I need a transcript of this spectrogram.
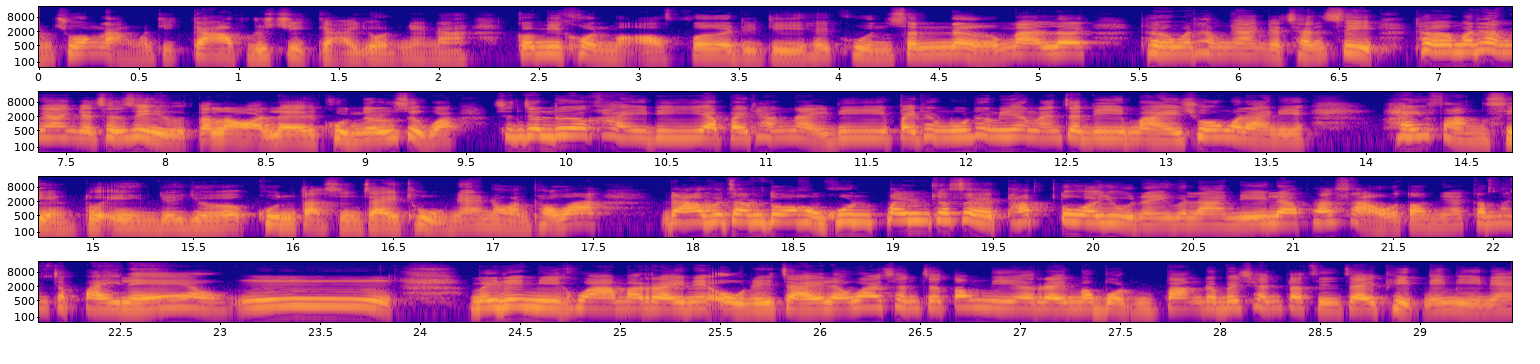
ำช่วงหลังวันที่ 9 พฤศจิกายนเนี่ยนะก็มีคนมาออฟเฟอร์ดีๆ ให้คุณเสนอมาเลย เธอมาทำงานกับฉันสิเธอมาทำงานกับฉันสิตลอดเลย คุณก็รู้สึกว่าฉันจะเลือกใครดีอะไปทางไหนดี ไปทางนู้นทางนี้ทางนั้นจะดีไหมช่วงเวลานี้ ให้ฟังเสียงตัวเองเยอะๆคุณตัดสินใจถูกแน่นอนเพราะว่า lá ดาวประจำตัวของคุณเป็นเกษตรทับตัวอยู่ในเวลานี้แล้วพระเสาร์ตอนนี้กำลังจะไปแล้ว อืมไม่ได้มีความอะไรในอกในใจแล้วว่าฉันจะต้องมีอะไรมาบดบังทำให้ฉันตัดสินใจผิดไม่มีแน่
